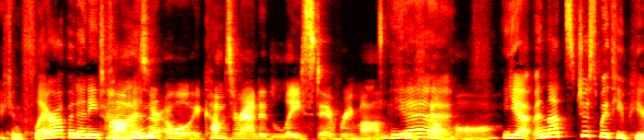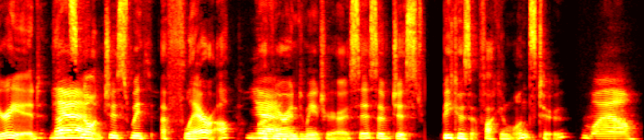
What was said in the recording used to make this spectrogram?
It can flare up at any time. Comes, ar- well, it comes around at least every month, if Yeah. not more. Yeah, and that's just with your period. That's Yeah. not just with a flare up Yeah. of your endometriosis of just because it fucking wants to. Wow.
